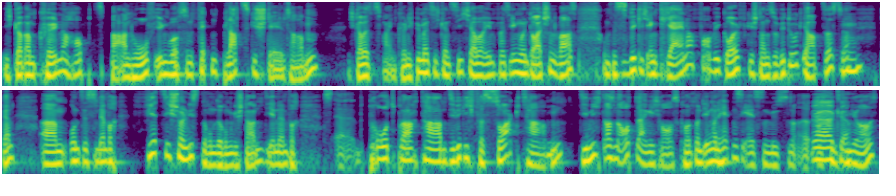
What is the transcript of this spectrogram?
ich glaube am Kölner Hauptbahnhof, irgendwo auf so einen fetten Platz gestellt haben. Ich glaube, es war in Köln, ich bin mir jetzt nicht ganz sicher, aber jedenfalls irgendwo in Deutschland war es. Und das ist wirklich ein kleiner VW Golf gestanden, so wie du gehabt hast, ja, Bernd. Ähm, und es sind einfach 40 Journalisten rundherum gestanden, die ihnen einfach äh, Brot gebracht haben, die wirklich versorgt haben, die nicht aus dem Auto eigentlich raus konnten und irgendwann hätten sie essen müssen äh, Ja, aus dem. Ding raus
